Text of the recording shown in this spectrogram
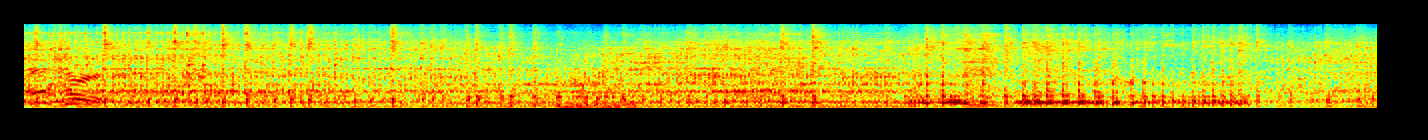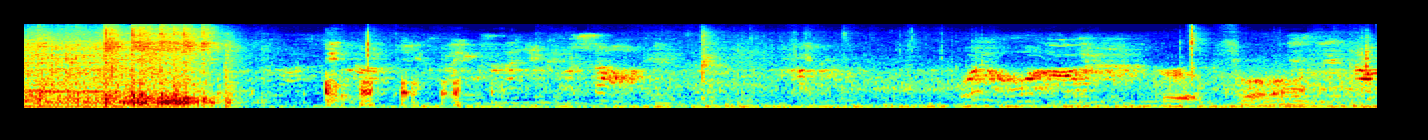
That hurt. Well, Grips off.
